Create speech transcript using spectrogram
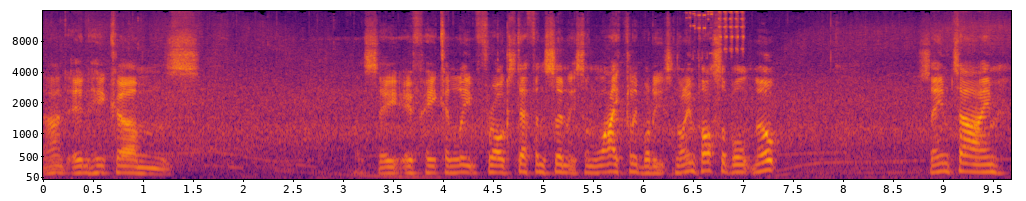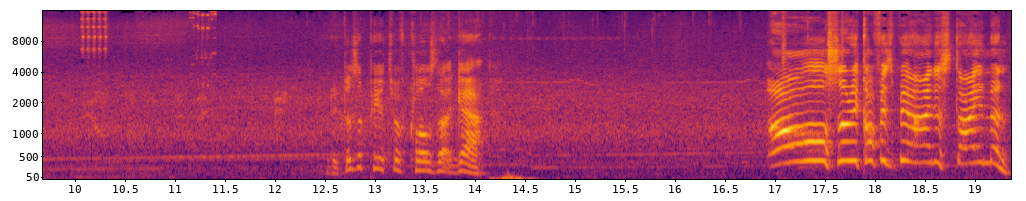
And in he comes. Let's see if he can leapfrog Stephenson. It's unlikely, but it's not impossible. Nope. Same time. But it does appear to have closed that gap. Oh, Surikov is behind a Steinman.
